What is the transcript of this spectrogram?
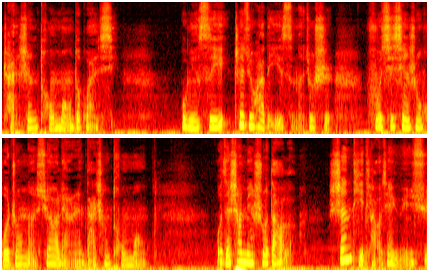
产生同盟的关系。顾名思义，这句话的意思呢，就是夫妻性生活中呢，需要两人达成同盟。我在上面说到了，身体条件允许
